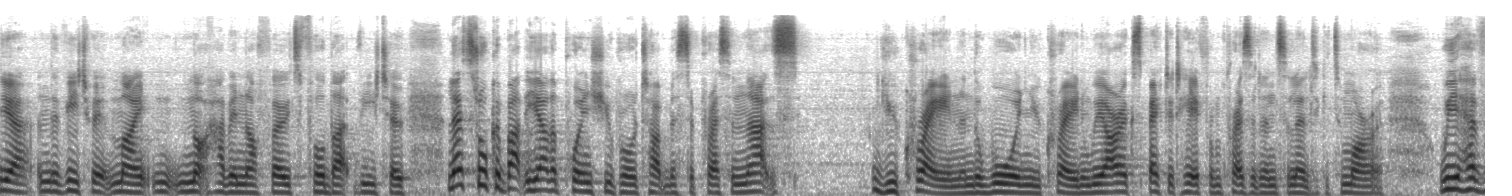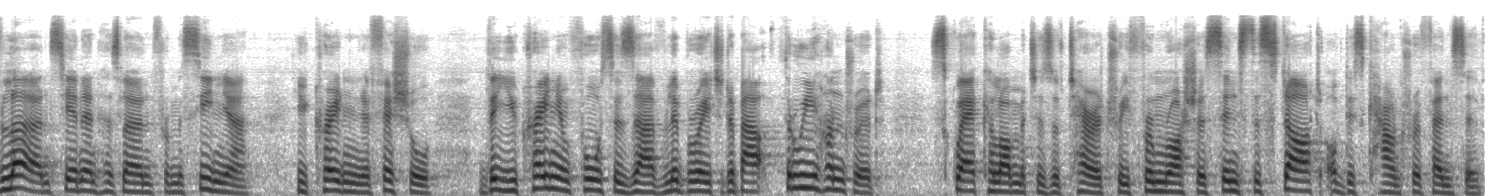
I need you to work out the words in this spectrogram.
Yeah, and the veto it might not have enough votes for that veto. Let's talk about the other points you brought up, Mr. Press, and that's Ukraine and the war in Ukraine. We are expected here from President Zelensky tomorrow. We have learned, CNN has learned from a senior Ukrainian official, that Ukrainian forces have liberated about 300 square kilometers of territory from Russia since the start of this counteroffensive.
